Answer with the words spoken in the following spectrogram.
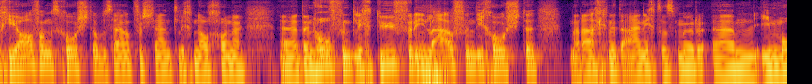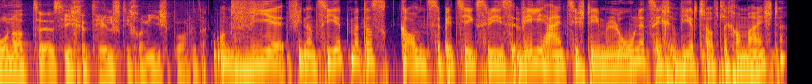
hohe Anfangskosten, aber selbstverständlich nachher äh, dann hoffentlich tiefer in laufende Kosten man rechnet eigentlich, dass man ähm, im Monat äh, sicher die Hälfte kann einsparen kann. Und wie finanziert man das Ganze, beziehungsweise welche Heizsysteme lohnen sich wirtschaftlich am meisten?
